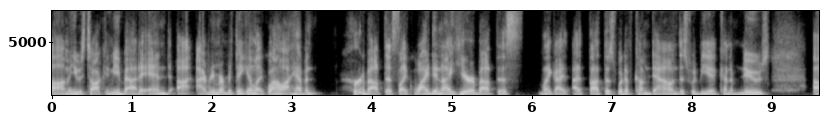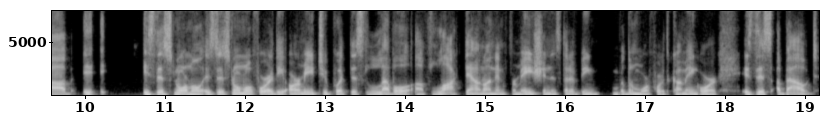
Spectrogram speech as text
Um, he was talking to me about it. And I, I remember thinking, like, wow, I haven't heard about this. Like, why didn't I hear about this? Like, I, I thought this would have come down. This would be a kind of news. Uh, it, is this normal? Is this normal for the army to put this level of lockdown on information instead of being a little more forthcoming? Or is this about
